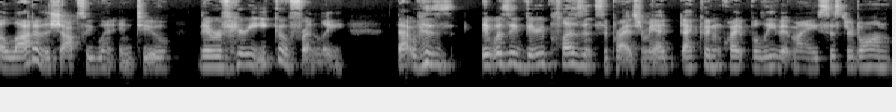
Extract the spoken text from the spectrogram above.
a lot of the shops we went into, they were very eco-friendly. That was it was a very pleasant surprise for me. I, I couldn't quite believe it. My sister Dawn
